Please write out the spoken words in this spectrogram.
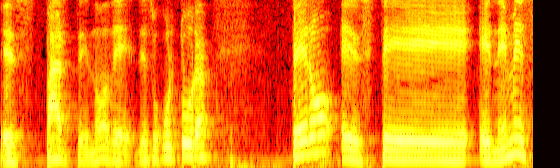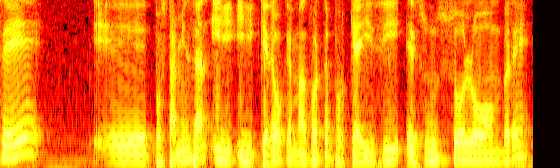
es parte, ¿no? De, de su cultura. Pero este en MC pues también se han, y, creo que más fuerte porque ahí sí es un solo hombre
